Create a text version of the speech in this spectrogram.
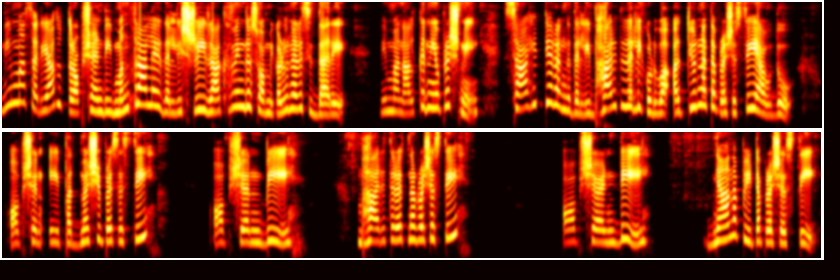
ನಿಮ್ಮ ಸರಿಯಾದ ಉತ್ತರ ಆಪ್ಷನ್ ಡಿ ಮಂತ್ರಾಲಯದಲ್ಲಿ ಶ್ರೀ ರಾಘವೇಂದ್ರ ಸ್ವಾಮಿಗಳು ನೆಲೆಸಿದ್ದಾರೆ. ನಿಮ್ಮ ನಾಲ್ಕನೆಯ ಪ್ರಶ್ನೆ, ಸಾಹಿತ್ಯ ರಂಗದಲ್ಲಿ ಭಾರತದಲ್ಲಿ ಕೊಡುವ ಅತ್ಯುನ್ನತ ಪ್ರಶಸ್ತಿ ಯಾವುದು? ಆಪ್ಷನ್ ಎ ಪದ್ಮಶ್ರೀ ಪ್ರಶಸ್ತಿ. ಆಪ್ಷನ್ ಬಿ ಭಾರತ ರತ್ನ ಪ್ರಶಸ್ತಿ. ಆಪ್ಷನ್ ಡಿ ಜ್ಞಾನಪೀಠ ಪ್ರಶಸ್ತಿ.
